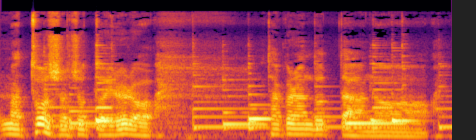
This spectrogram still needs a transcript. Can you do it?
まあ当初ちょっといろいろ企んどったあのあ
